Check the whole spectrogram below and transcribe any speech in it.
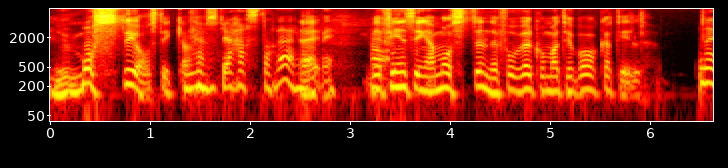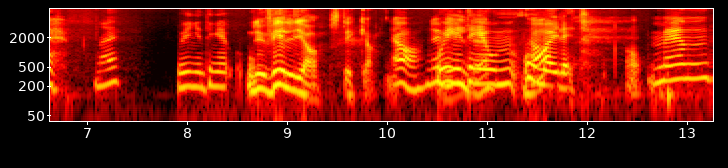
Nu måste jag sticka. Måste jag hasta? Där Nej. vi. Det Ja. finns inga måsten, det får vi väl komma tillbaka till. Nej, Nej. och ingenting är, Nu vill jag sticka. Ja, nu och vill ingenting du. är om, Ja. omöjligt. Men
